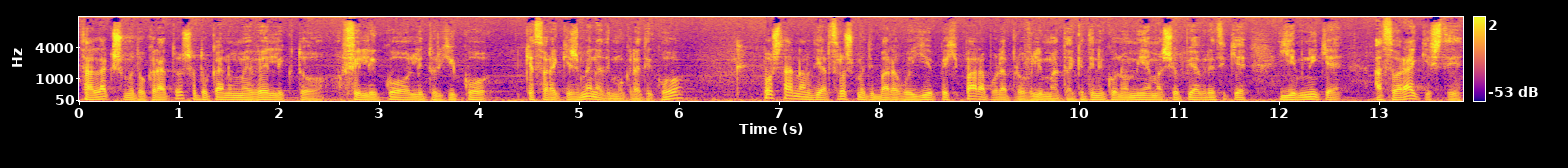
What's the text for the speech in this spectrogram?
θα αλλάξουμε το κράτος, θα το κάνουμε ευέλικτο, φιλικό, λειτουργικό και θωρακισμένα δημοκρατικό, πώς θα αναδιαρθρώσουμε την παραγωγή που έχει πάρα πολλά προβλήματα και την οικονομία μας η οποία βρέθηκε γυμνή και αθωράκιστη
